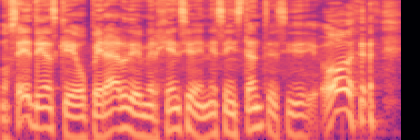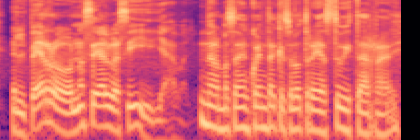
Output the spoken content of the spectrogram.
no sé, tengas que operar de emergencia en ese instante, así de, oh, el perro, no sé, algo así, y ya, vale. Nada más se dan cuenta que solo traías tu guitarra.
